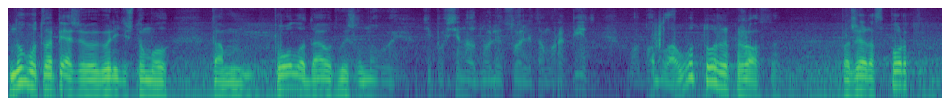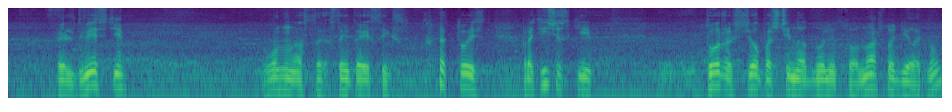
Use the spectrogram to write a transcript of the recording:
Ну вот опять же вы говорите, что мол там Поло, да, вот вышел новый, типа все на одно лицо или там Rapid, бла-бла-бла. Вот тоже, пожалуйста, Pajero Sport L200. Вон у нас стоит ASX. То есть практически тоже все почти на одно лицо. Ну а что делать? Ну,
